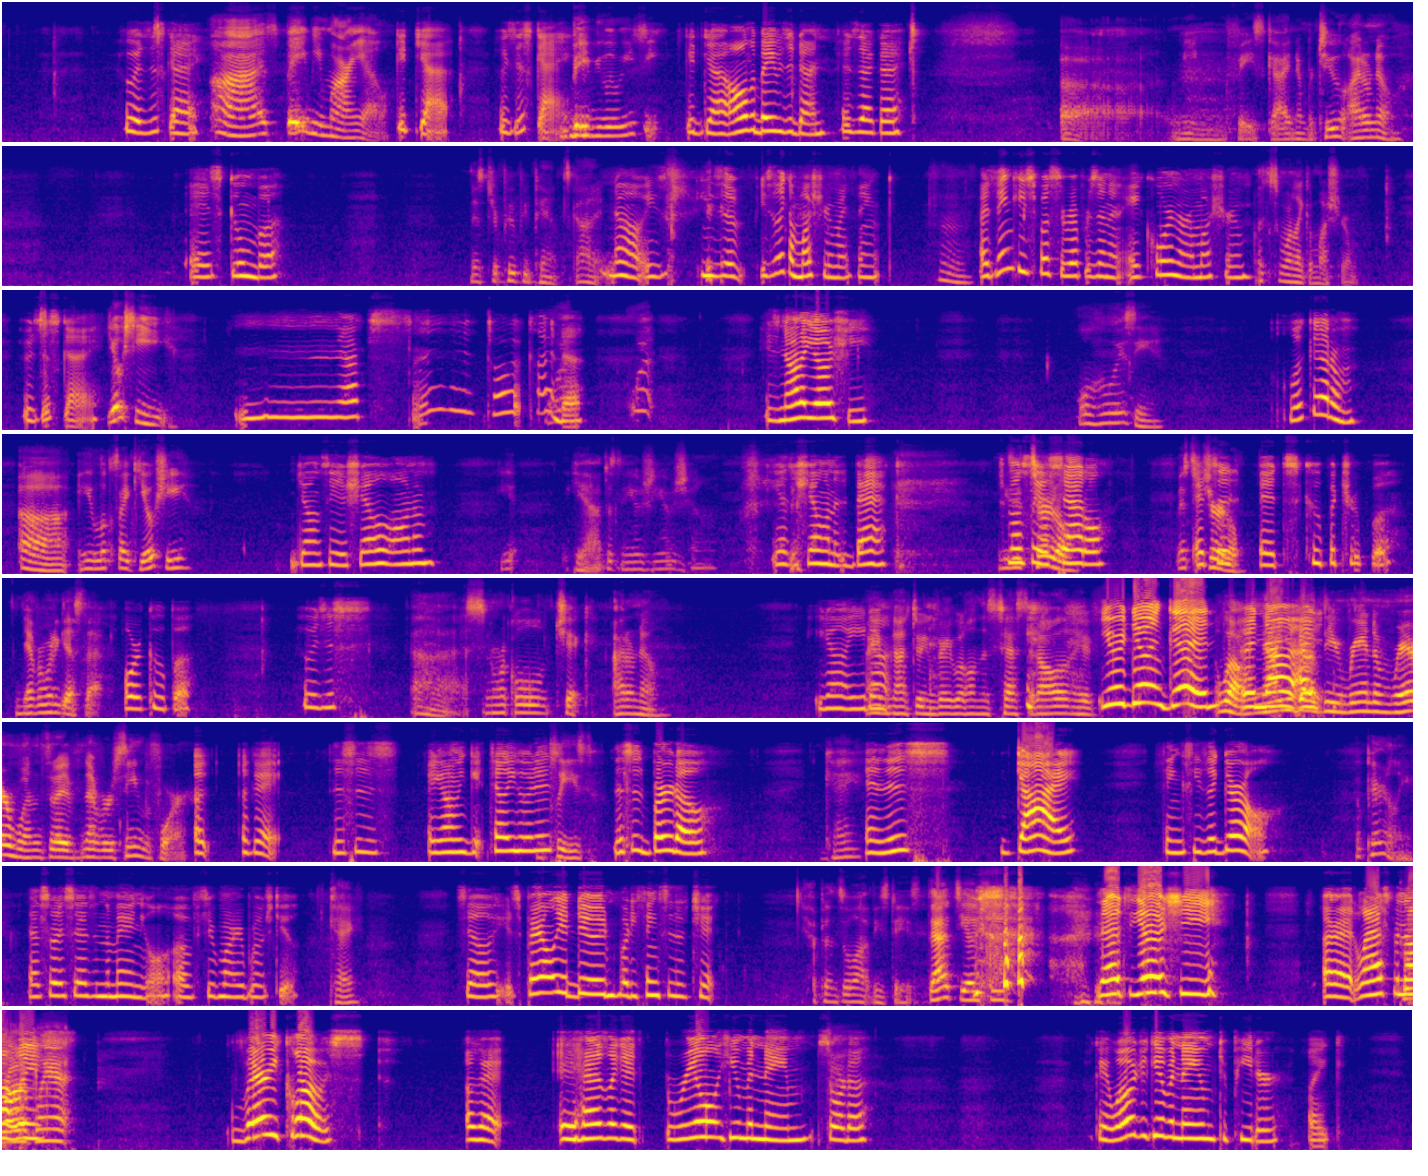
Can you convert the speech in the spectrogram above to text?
Who is this guy? Ah, it's Baby Mario. Good job. Who's this guy? Baby Luigi. Good job. All the babies are done. Who's that guy? Uh, mean face guy number two. I don't know. It's Goomba. Mr. Poopy Pants. Got it. No, he's he's a he's like a mushroom. I think. Hmm. I think he's supposed to represent an acorn or a mushroom. Looks more like a mushroom. Who's this guy? Yoshi. Mm, that's eh, kinda. What? He's not a Yoshi. Well, who is he? Look at him. Uh, he looks like Yoshi. You don't see a shell on him? Yeah, Yeah, doesn't Yoshi have a shell? He has a shell on his back. It's He's mostly a a, saddle. Mr. It's Turtle. a, it's Koopa Troopa. Never would have guessed that. or Koopa. Who is this? Uh, snorkel chick. I don't know. You don't. You I'm don't. doing very well on this test at all. I've, You're doing good. well, but now, you got I, the random rare ones that I've never seen before. okay. This is. You want me to get, tell you who it is? Please. This is Birdo, Okay. and this guy thinks he's a girl. Apparently. That's what it says in the manual of Super Mario Bros. 2. Okay. So it's apparently a dude, but he thinks it's a chick. Happens a lot these days. That's Yoshi. That's Yoshi. All right. Last but not least, plant. very close. Okay, it has like a real human name, sorta. Okay, what would you give a name to Peter? Like,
